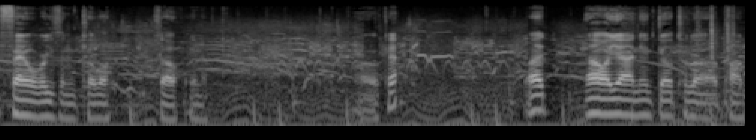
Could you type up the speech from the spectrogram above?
fair reason to kill her. So you know. Okay. What? Oh yeah, I need to go to the pawn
